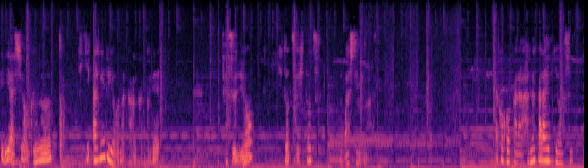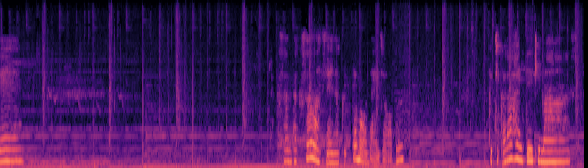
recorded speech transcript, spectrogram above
襟足をぐーっと引き上げるような感覚で、背筋を一つ一つ伸ばしてみます。ここから鼻から息を吸って、たくさんたくさん忘れなくても大丈夫。口から吐いていきます。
